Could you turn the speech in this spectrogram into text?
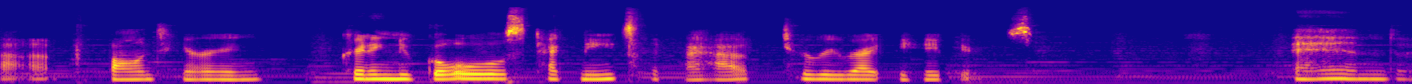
uh, volunteering, creating new goals, techniques like I have to rewrite behaviors, and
